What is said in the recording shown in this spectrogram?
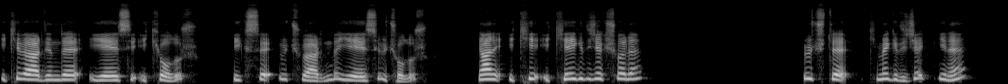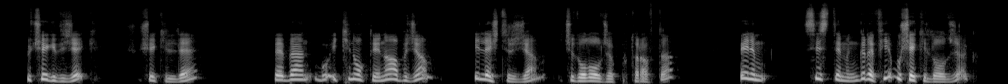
2 verdiğinde y'si 2 olur. x'e 3 verdiğinde y'si 3 olur. Yani 2 2'ye gidecek şöyle. 3 de kime gidecek? Yine 3'e gidecek. Şu şekilde. Ve ben bu iki noktayı ne yapacağım? Birleştireceğim. İçi dolu olacak bu tarafta. Benim sistemin grafiği bu şekilde olacak.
